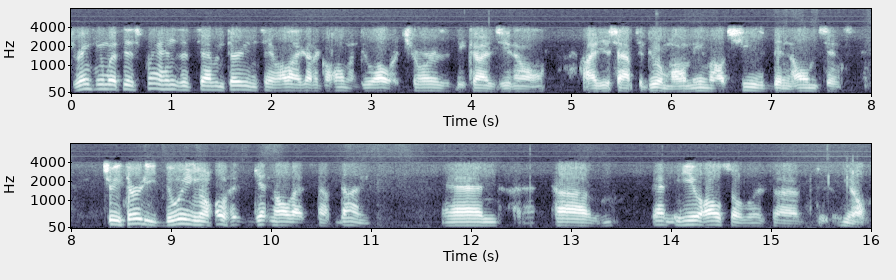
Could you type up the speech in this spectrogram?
drinking with his friends at 7:30 and say, "Well, I got to go home and do all the chores because you know I just have to do them all." Meanwhile, she's been home since 3:30 doing all getting all that stuff done, and um, and he also was uh, you know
